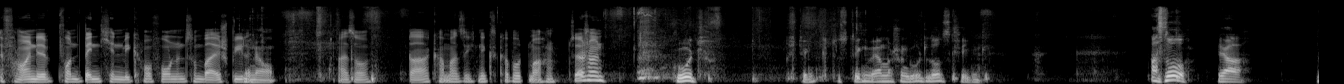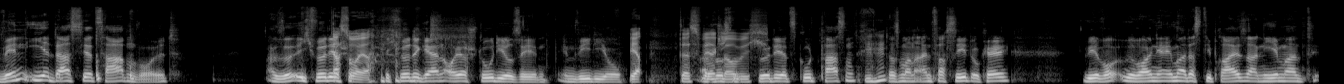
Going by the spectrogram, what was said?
Freunde von Bändchenmikrofonen zum Beispiel. Genau. Also da kann man sich nichts kaputt machen. Sehr schön. Gut. Ich denke, das Ding werden wir schon gut loskriegen. Ach so, ja. Wenn ihr das jetzt haben wollt, also ich würde, so, ja. ich würde gerne euer Studio sehen im Video. Ja, das wäre, Also glaube ich. Mhm. würde jetzt gut passen, dass man einfach sieht, okay, wir, wir wollen ja immer, dass die Preise an jemand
